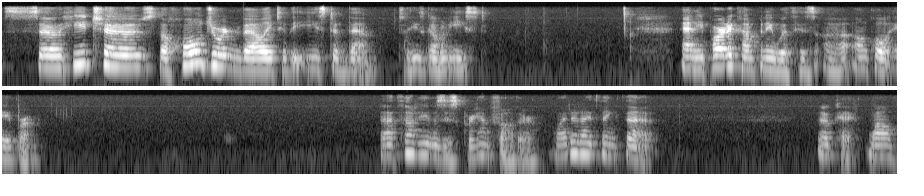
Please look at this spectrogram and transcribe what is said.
so he chose the whole Jordan Valley to the east of them. So he's going east. And he parted company with his uh, uncle Abram. I thought he was his grandfather. Why did I think that? Okay, well,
